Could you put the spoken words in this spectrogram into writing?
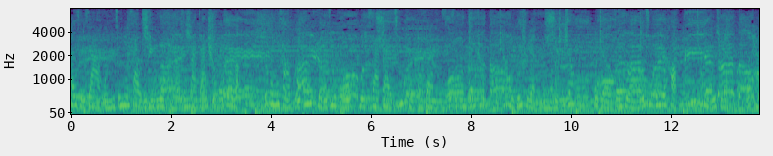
伴随下，我们今天下午的节目也要跟大家说再见了。如果你想回听自己的祝福，可以下载蜻蜓 FM，搜索并关注武昌理工学院梅南之声，或者关注我们的微信公众号武昌理工学院广播台。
